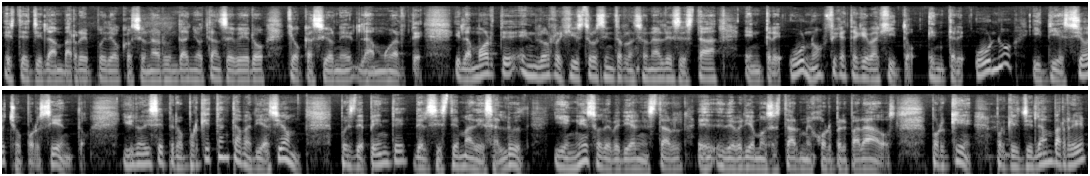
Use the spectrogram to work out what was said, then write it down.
este Guillain-Barré puede ocasionar un daño tan severo que ocasione la muerte. Y la muerte en los registros internacionales está entre 1, fíjate qué bajito, entre 1 y 18%. Y uno dice, pero ¿por qué tanta variación? Pues depende del sistema de salud y en eso deberían estar, eh, deberíamos estar mejor preparados. ¿Por qué? Porque Guillain-Barré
